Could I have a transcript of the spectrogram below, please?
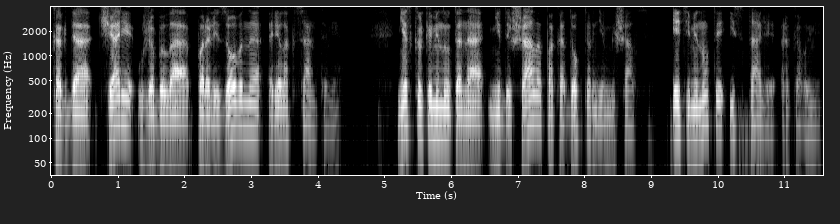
когда Чари уже была парализована релаксантами. Несколько минут она не дышала, пока доктор не вмешался. Эти минуты и стали роковыми.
